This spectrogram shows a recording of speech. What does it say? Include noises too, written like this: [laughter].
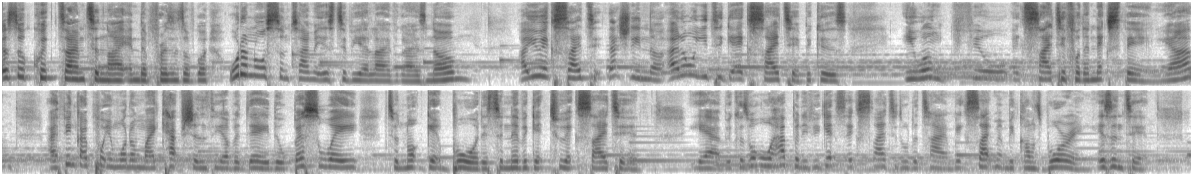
Just a quick time tonight in the presence of God. What an awesome time it is to be alive, guys. No? Are you excited? Actually, no. I don't want you to get excited because you won't feel excited for the next thing. Yeah? I think I put in one of my captions the other day the best way to not get bored is to never get too excited. Yeah, because what will happen if you get excited all the time? The excitement becomes boring, isn't it?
